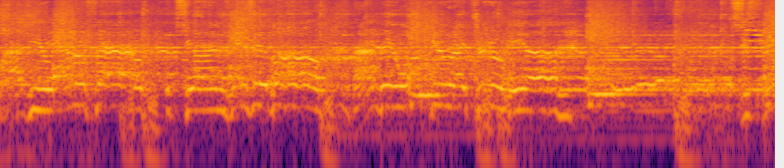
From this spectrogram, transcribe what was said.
have you ever felt that you're invisible and they walk you right through here? Uh, just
